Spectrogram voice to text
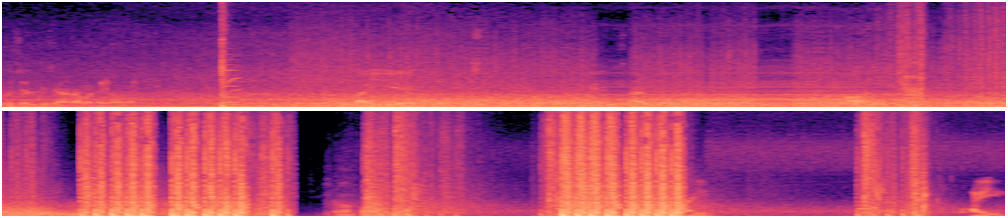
तो जल्दी जाना पड़ेगा भाई। भाई ये के मैं पहुँच गया। भाई। भाई।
